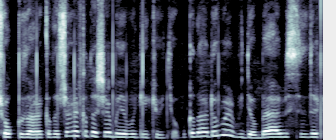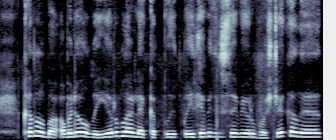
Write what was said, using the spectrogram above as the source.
Çok güzel arkadaşlar. Arkadaşlar benim bugünkü video bu kadar da umarım video beğenmişsinizdir. Kanalıma abone olmayı, yorumlarla katmayı unutmayın. Hepinizi seviyorum. Hoşçakalın.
